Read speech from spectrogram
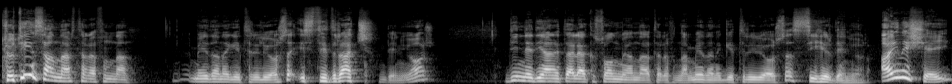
Kötü insanlar tarafından meydana getiriliyorsa istidraç deniyor. Dinle diyanete alakası olmayanlar tarafından meydana getiriliyorsa sihir deniyor. Aynı şey,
